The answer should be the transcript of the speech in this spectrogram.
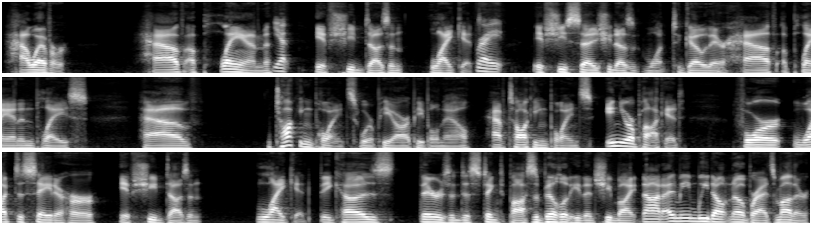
However, have a plan Yep. if she doesn't like it. Right. If she says she doesn't want to go there, have a plan in place. Have talking points. We're PR people now. Have talking points in your pocket for what to say to her if she doesn't like it because there's a distinct possibility that she might not. I mean, we don't know Brad's mother.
